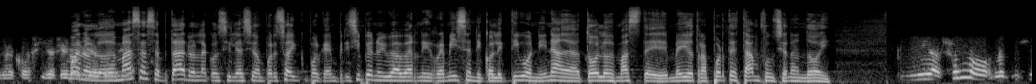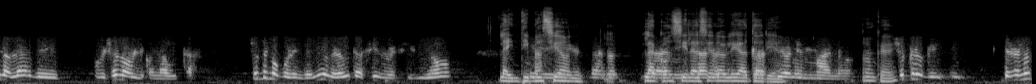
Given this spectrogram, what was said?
la conciliación. Bueno, lo obligatoria. demás aceptaron la conciliación, por eso hay, porque en principio no iba a haber ni remisas, ni colectivos, ni nada. Todos los demás de medio de transporte están funcionando hoy. Mira, yo no, no quisiera hablar de... Porque yo no hablé con la UTA. Yo tengo por entendido que la UTA sí recibió... La intimación, eh, la, no- conciliación la obligatoria. en mano. Yo creo que... Pero no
